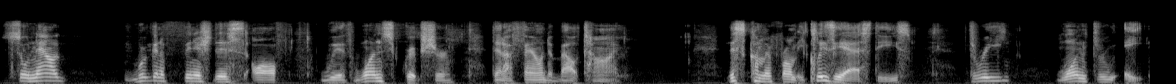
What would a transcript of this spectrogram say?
So now we're going to finish this off with one scripture that I found about time. This is coming from Ecclesiastes 3 1 through 8.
